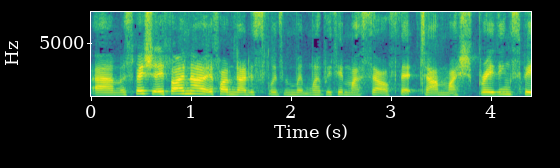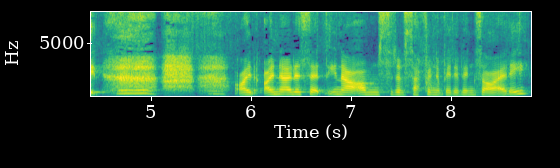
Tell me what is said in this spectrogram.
Um, especially if I know, if I've noticed within, within myself that um, my breathing's a bit, I, I notice that, you know, I'm sort of suffering a bit of anxiety.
